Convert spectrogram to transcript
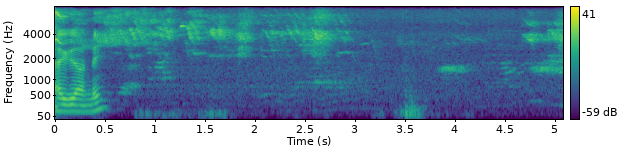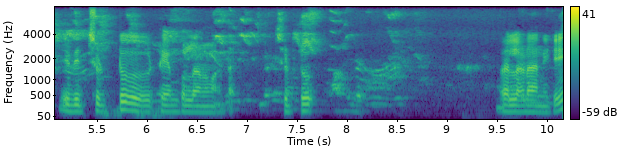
అదిగోండి ఇది చుట్టూ టెంపుల్ అనమాట చుట్టూ వెళ్ళడానికి.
